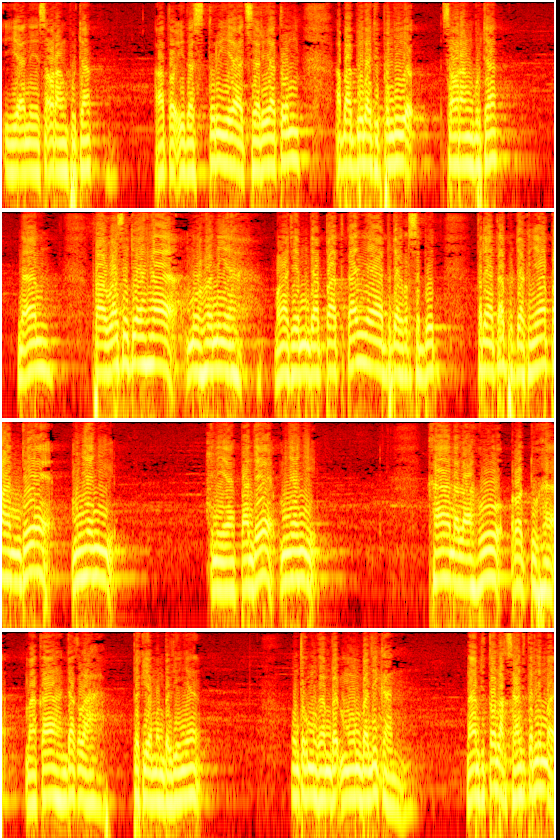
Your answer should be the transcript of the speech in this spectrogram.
yakni seorang budak atau idasturiya jariyatun apabila dibeli seorang budak Naam fawasadaha muhaniyah maka dia mendapatkannya budak tersebut. Ternyata budaknya pandai menyanyi. Ini ya pandai menyanyi. Kana lahu radduha. Maka hendaklah bagi yang membelinya untuk mengembalikan. Nah ditolak jangan diterima.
